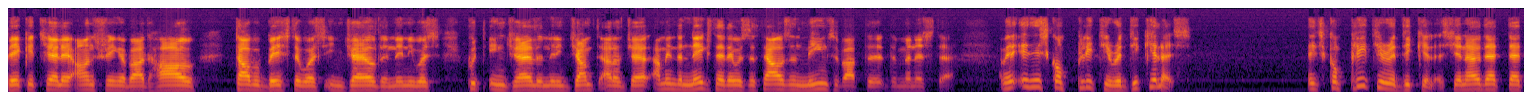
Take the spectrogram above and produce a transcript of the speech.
Bekele answering about how Thabo Bester was in jail and then he was put in jail and then he jumped out of jail. I mean, the next day there was a thousand memes about the, the minister. I mean, it is completely ridiculous. It's completely ridiculous, you know, that, that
